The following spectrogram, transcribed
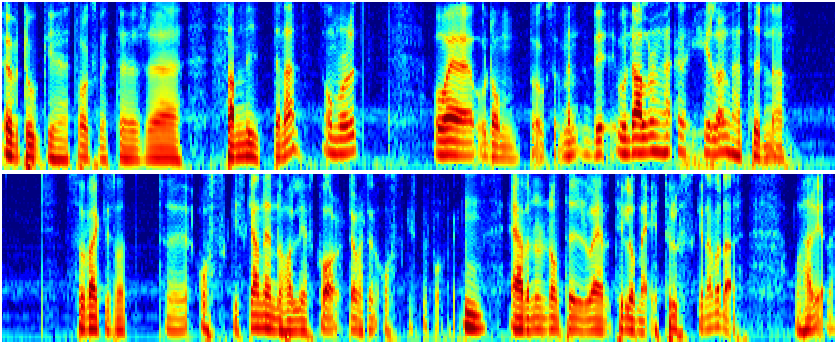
övertog eh, folk som heter uh, samniterna området. Och, eh, och de också. Men det, under alla den här, hela den här tiden så verkar det som att uh, oskiskan ändå har levt kvar. Det har varit en oskisk befolkning. Mm. Även under de tider då även, till och med etruskerna var där och härjade.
